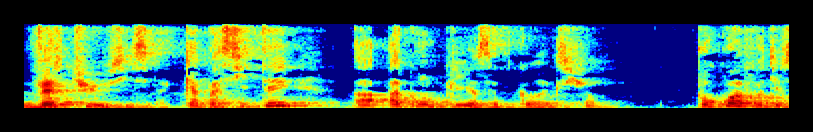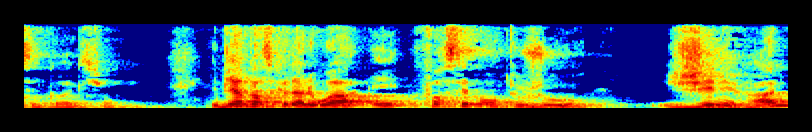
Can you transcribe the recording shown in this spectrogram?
vertu aussi, c'est la capacité à accomplir cette correction. Pourquoi faut-il cette correction? Eh bien parce que la loi est forcément toujours générale,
